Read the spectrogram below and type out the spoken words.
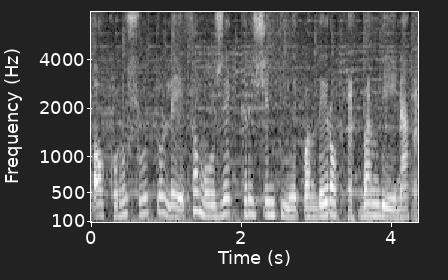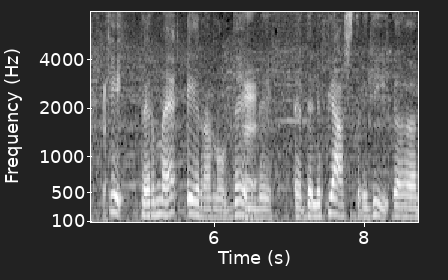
ho conosciuto le famose crescentine quando ero bambina, che per me erano delle, eh, delle piastre di eh,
